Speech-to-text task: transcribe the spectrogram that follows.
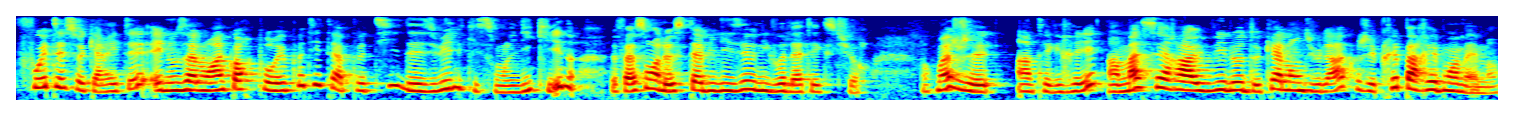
fouetter ce karité et nous allons incorporer petit à petit des huiles qui sont liquides de façon à le stabiliser au niveau de la texture. Donc moi j'ai intégré un macérat huileux de calendula que j'ai préparé moi-même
